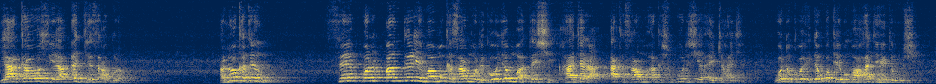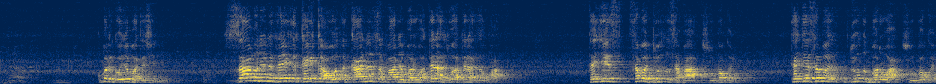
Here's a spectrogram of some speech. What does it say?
Ya kawo su ya ajiye su a gurin. A lokacin sai wani ɓangare ma muka samu daga wajen matar shi hajara aka samu aka shigo da shi a aikin haji wanda kuma idan baka yi ba ma haji ya ta rushe kuma daga wajen matar shi ne. Zamanin da ta yi kai kawo tsakanin safa da marwa tana zuwa tana zauwa. Ta je sama dutsen safa so bakwai. Ta je sama dutsen marwa so bakwai.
